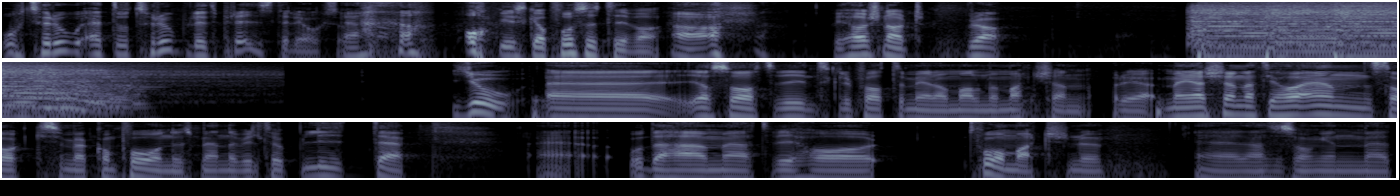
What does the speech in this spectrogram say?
otro, ett otroligt pris till det också. Och vi ska vara positiva. Ja, Vi hörs snart. bra. Jo, eh, jag sa att vi inte skulle prata mer om Malmö-matchen och det, men jag känner att jag har en sak som jag kom på nu som jag ändå vill ta upp lite. Eh, och det här med att vi har två matcher nu eh, den här säsongen med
